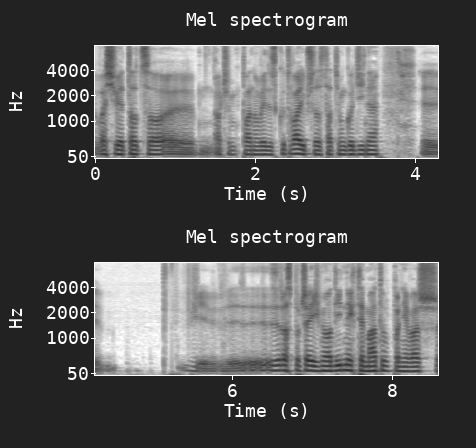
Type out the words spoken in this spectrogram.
Właściwie to, co, o czym panowie dyskutowali przez ostatnią godzinę, rozpoczęliśmy od innych tematów, ponieważ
